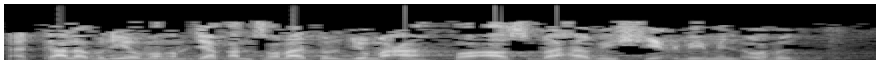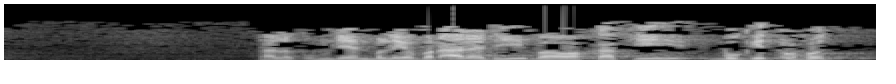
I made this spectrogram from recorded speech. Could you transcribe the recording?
Tatkala beliau mengerjakan salatul Jum'ah fa asbaha bisy'bi min Uhud. Lalu kemudian beliau berada di bawah kaki bukit Uhud.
